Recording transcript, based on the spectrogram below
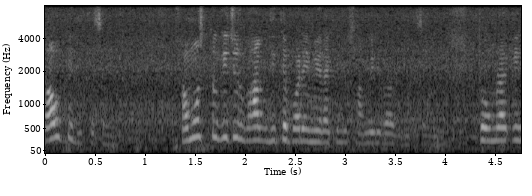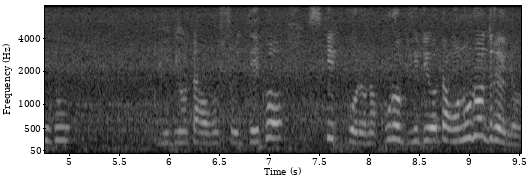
কাউকে দিতে চায় না। সমস্ত কিছুর ভাগ দিতে পারে মেয়েরা, কিন্তু স্বামীর ভাগ দিতে চায় না। তোমরা কিন্তু ভিডিওটা অবশ্যই দেখো স্কিপ করো না। পুরো ভিডিওটা অনুরোধ রইল।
